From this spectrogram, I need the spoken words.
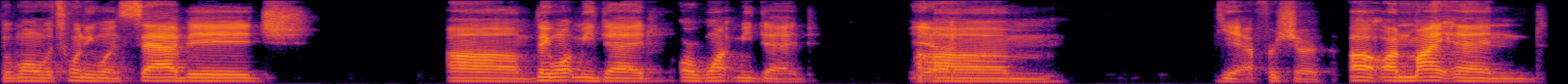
the one with 21 Savage, um, They Want Me Dead or Want Me Dead. Yeah. Um, yeah, for sure. Uh, on my end,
